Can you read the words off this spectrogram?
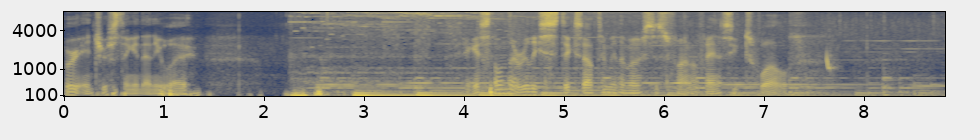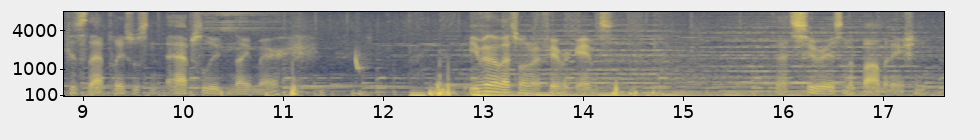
or interesting in any way. I guess the one that really sticks out to me the most is Final Fantasy XII. Because that place was an absolute nightmare. Even though that's one of my favorite games. That sewer is an abomination.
